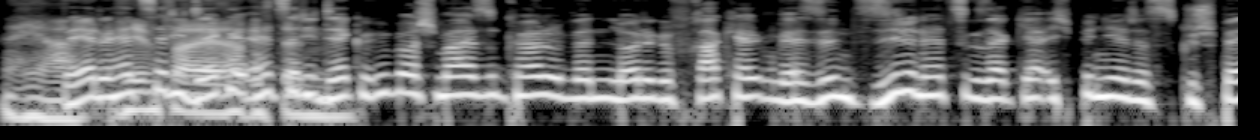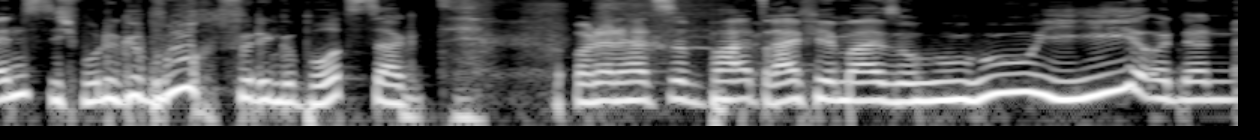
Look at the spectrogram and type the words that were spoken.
Naja, Naja, du hättest ja die Decke, hättest ja die Decke überschmeißen können und wenn Leute gefragt hätten, wer sind sie, dann hättest du gesagt, ja, ich bin hier das Gespenst, ich wurde gebucht für den Geburtstag. Und dann hättest du ein paar, drei, vier Mal so huhu, hihi und dann,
